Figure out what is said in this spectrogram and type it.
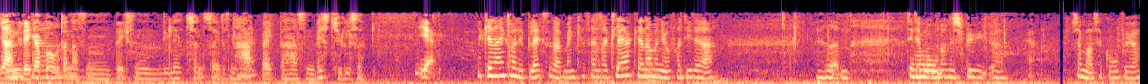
Ja, en lækker bog, den er sådan, det er ikke sådan en lille tynd så det er sådan en hardback, der har sådan en vis tykkelse. Ja. Jeg kender ikke Holly Black så godt, men Cassandra Clare kender man jo fra de der, hvad hedder den, Dæmonernes by, og, ja. som også er gode bøger,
